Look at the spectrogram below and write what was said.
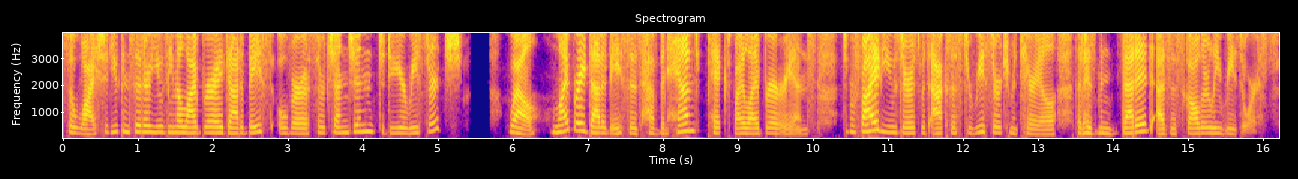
So why should you consider using a library database over a search engine to do your research? Well, library databases have been hand-picked by librarians to provide users with access to research material that has been vetted as a scholarly resource.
